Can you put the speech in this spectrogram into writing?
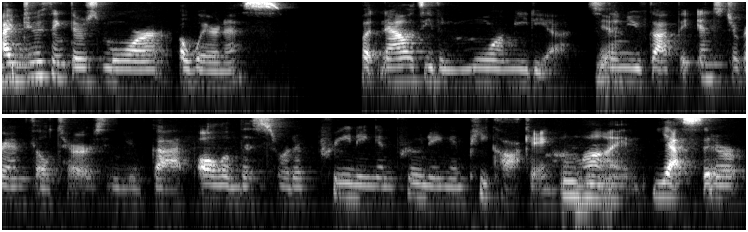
I do think there's more awareness, but now it's even more media. So Yeah. then you've got the Instagram filters, and you've got all of this sort of preening and pruning and peacocking Mhm. online. Yes, they're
